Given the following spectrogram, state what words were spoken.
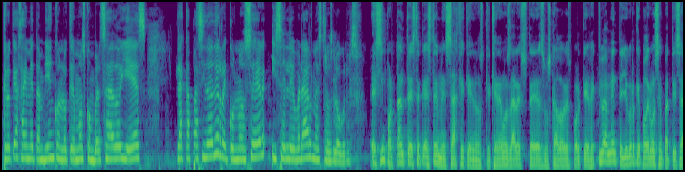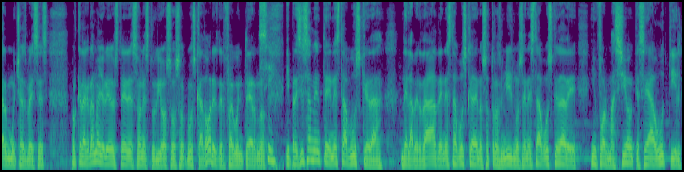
creo que a Jaime también con lo que hemos conversado y es la capacidad de reconocer y celebrar nuestros logros. Es importante este, este mensaje que, nos, que queremos dar a ustedes, buscadores, porque efectivamente yo creo que podremos empatizar muchas veces, porque la gran mayoría de ustedes son estudiosos, buscadores del fuego interno. Y precisamente en esta búsqueda de la verdad, en esta búsqueda de nosotros mismos, en esta búsqueda de información que sea útil,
